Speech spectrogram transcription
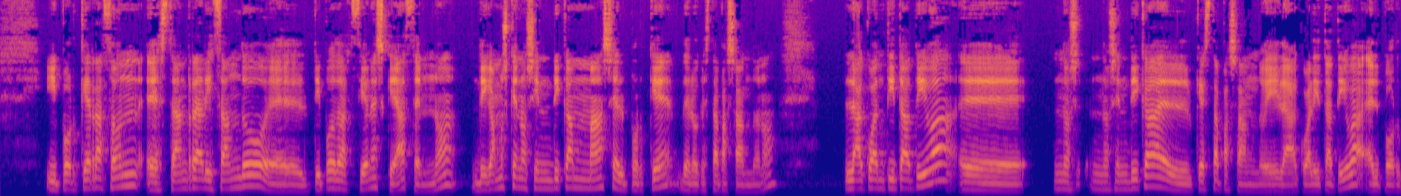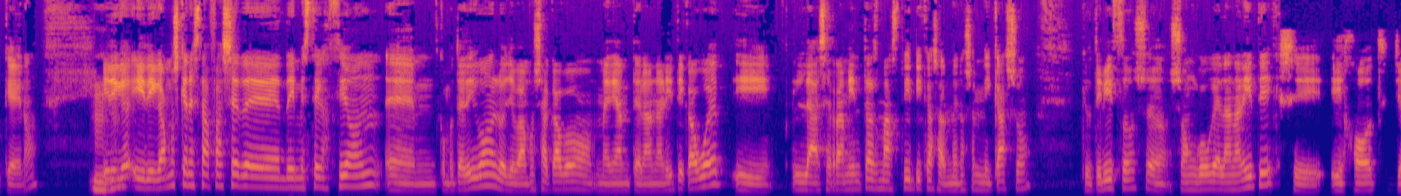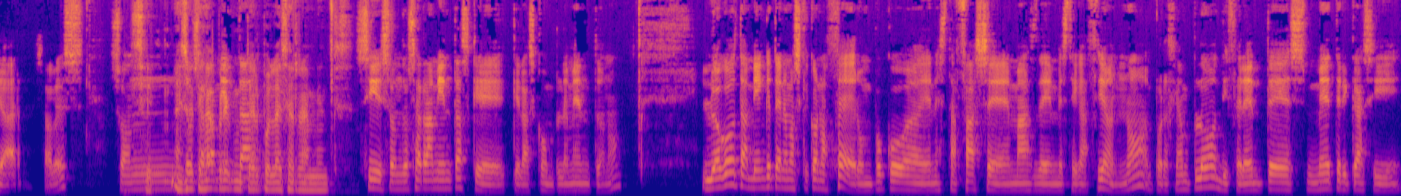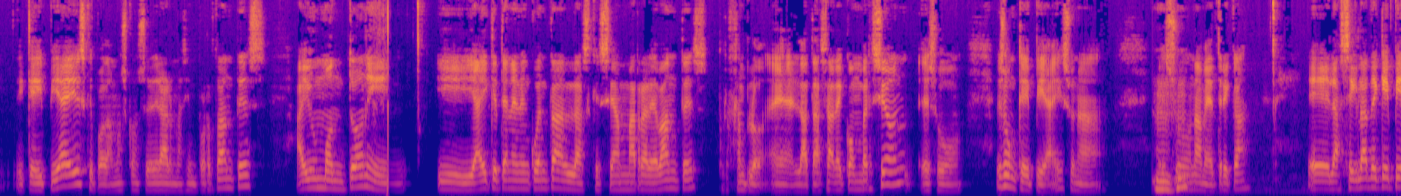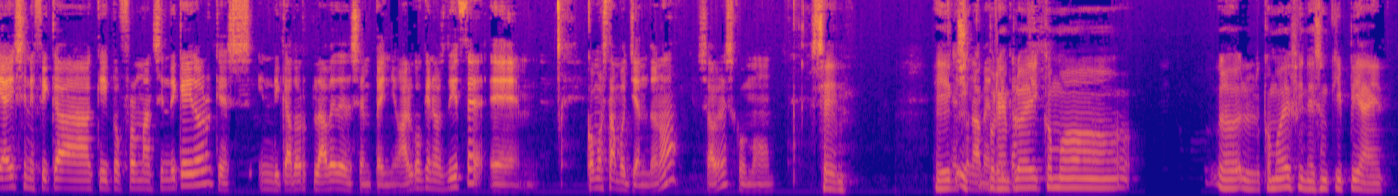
y por qué razón están realizando el tipo de acciones que hacen, ¿no? Digamos que nos indican más el porqué de lo que está pasando, ¿no? La cuantitativa eh, nos, indica el qué está pasando y la cualitativa el por qué, ¿no? y, digamos que en esta fase de, investigación, em, como te digo, lo llevamos a cabo mediante la analítica web y las herramientas más típicas, al menos en mi caso, que utilizo son Google Analytics y, y Hotjar, ¿sabes? Son eso te a preguntar por las herramientas. Sí, son dos herramientas que, las complemento, ¿no? Luego también que tenemos que conocer un poco en esta fase más de investigación, ¿no? Por ejemplo, diferentes métricas y, KPIs que podamos considerar más importantes. Hay un montón y, hay que tener en cuenta las que sean más relevantes. Por ejemplo, eh, la tasa de conversión es un, es un KPI, es una, es una métrica. Eh, la sigla de KPI significa Key Performance Indicator, que es indicador clave de desempeño. Algo que nos dice eh, cómo estamos yendo, ¿no? ¿Sabes? Como... Sí. por ejemplo, ¿cómo, ¿cómo defines un KPI?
